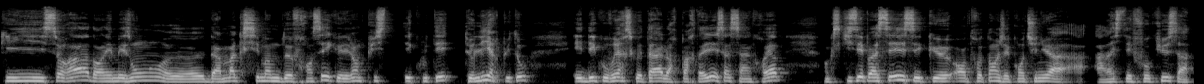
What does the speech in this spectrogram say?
qui sera dans les maisons euh, d'un maximum de Français et que les gens puissent t'écouter, te lire plutôt et découvrir ce que tu as à leur partager. Et ça, c'est incroyable. Donc, ce qui s'est passé, c'est que entre temps, j'ai continué à, à, rester focus, à,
